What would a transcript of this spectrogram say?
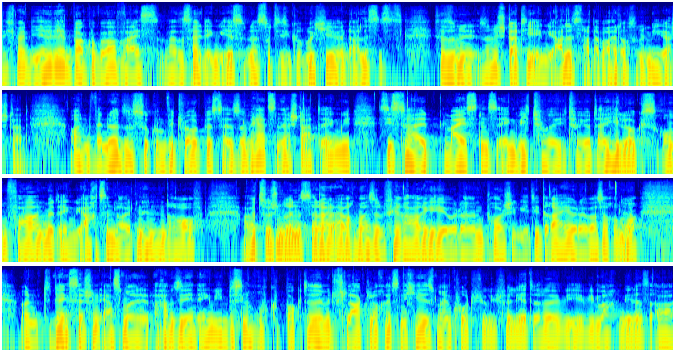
ich meine, jeder, der in Bangkok war, weiß, was es halt irgendwie ist und das ist doch diese Gerüche und alles. Das ist, ist ja so eine, so eine Stadt, die irgendwie alles hat, aber halt auch so eine Megastadt. Und wenn du in so Sukhumvit Road bist, also im Herzen der Stadt irgendwie, siehst du halt meistens irgendwie To- Toyota Hilux rumfahren mit irgendwie 18 Leuten hinten drauf. Aber zwischendrin ist dann halt einfach mal so ein Ferrari oder ein Porsche GT3 oder was auch immer. Und du denkst ja schon erstmal, haben sie den irgendwie ein bisschen hochgebockt, dass er mit Schlagloch jetzt nicht jedes Mal einen Kotflügel verliert oder wie, wie machen die das? Aber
